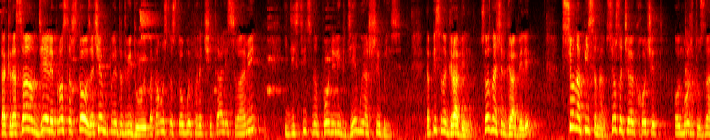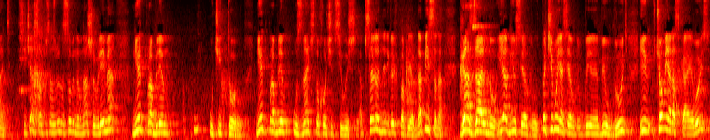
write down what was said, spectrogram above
Так на самом деле просто что? Зачем этот видуй? Потому что, чтобы мы прочитали с вами и действительно поняли, где мы ошиблись. Написано грабили. Что значит грабили? Все написано, все, что человек хочет, он может узнать. Сейчас, особенно в наше время, нет проблем учить Тору. Нет проблем узнать, что хочет Всевышний. Абсолютно никаких проблем. Написано «газальну», я бью себя в грудь. Почему я себя бью в грудь? И в чем я раскаиваюсь?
